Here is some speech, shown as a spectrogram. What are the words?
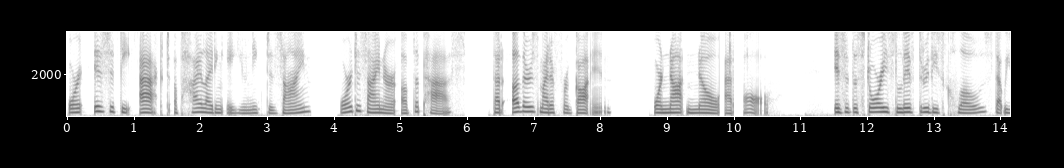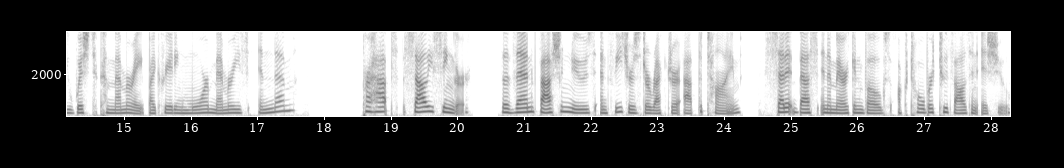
Or is it the act of highlighting a unique design or designer of the past that others might have forgotten or not know at all? Is it the stories lived through these clothes that we wish to commemorate by creating more memories in them? Perhaps Sally Singer, the then fashion news and features director at the time, said it best in American Vogue's October 2000 issue.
